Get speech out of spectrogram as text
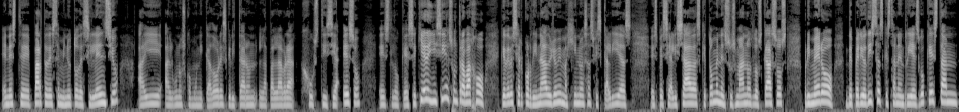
en este parte de este minuto de silencio ahí algunos comunicadores gritaron la palabra justicia. Eso es lo que se quiere y sí es un trabajo que debe ser coordinado. Yo me imagino esas fiscalías especializadas que tomen en sus manos los casos primero de periodistas que están en riesgo, qué están,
